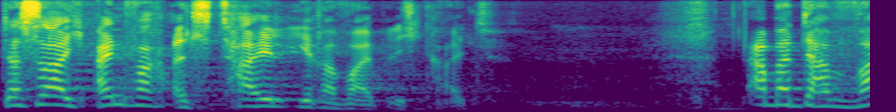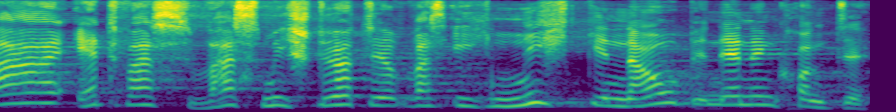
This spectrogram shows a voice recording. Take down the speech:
Das sah ich einfach als Teil ihrer Weiblichkeit. Aber da war etwas, was mich störte, was ich nicht genau benennen konnte.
